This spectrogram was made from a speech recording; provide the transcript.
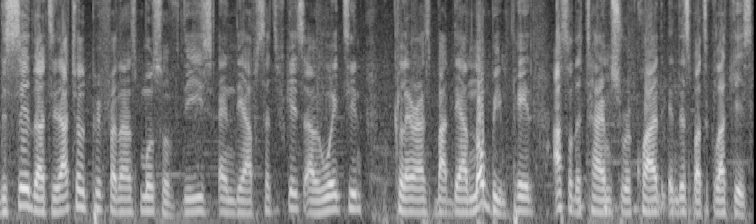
They say that they actually pre-financed most of these and they have certificates awaiting clearance, but they are not being paid as of the times required in this particular case.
